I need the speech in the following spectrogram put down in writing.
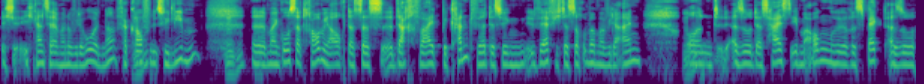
ich, ich kann es ja immer nur wiederholen, ne? Verkaufen ist wie lieben. Mhm. Äh, mein großer Traum ja auch, dass das äh, dachweit bekannt wird, deswegen werfe ich das auch immer mal wieder ein. Mhm. Und also das heißt eben Augenhöhe, Respekt, also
